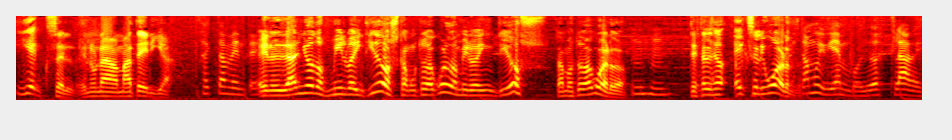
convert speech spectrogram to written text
y Excel en una materia. Exactamente. En el año 2022, ¿estamos todos de acuerdo? 2022, ¿estamos todos de acuerdo? Te están enseñando Excel y Word. Está muy bien, boludo, es clave.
